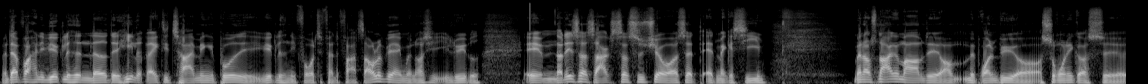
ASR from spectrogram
Men derfor har han i virkeligheden lavet det helt rigtige timing, både i virkeligheden i forhold til van der Farts aflevering, men også i, i løbet. Øh, når det så er sagt, så synes jeg jo også, at, at man kan sige, man har jo snakket meget om det om, med Brøndby og, og Sonikers øh,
